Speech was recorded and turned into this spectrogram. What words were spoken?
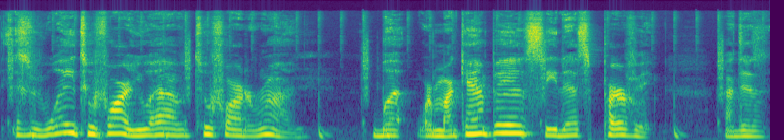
it's way too far. You have too far to run. But where my camp is, see, that's perfect. I just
